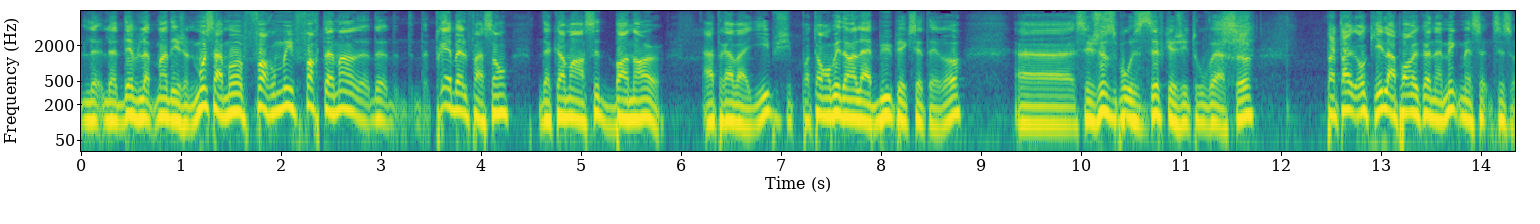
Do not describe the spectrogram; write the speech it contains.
le, développement des jeunes. Moi, ça m'a formé fortement de, très belle façon de commencer de bonne heure à travailler, puis je suis pas tombé dans l'abus, puis etc. Euh, c'est juste du positif que j'ai trouvé à ça. Peut-être, OK, l'apport économique, mais c'est ça,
